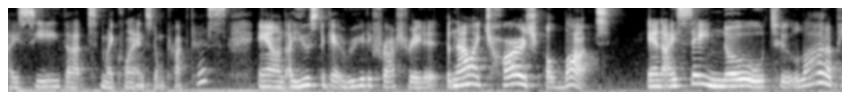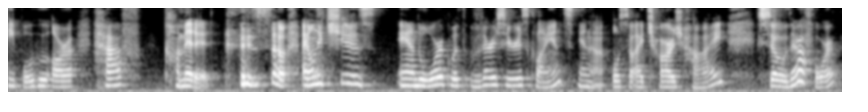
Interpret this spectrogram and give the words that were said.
I see that my clients don't practice. And I used to get really frustrated, but now I charge a lot. And I say no to a lot of people who are half committed. so I only choose and work with very serious clients. And uh, also, I charge high. So, therefore,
